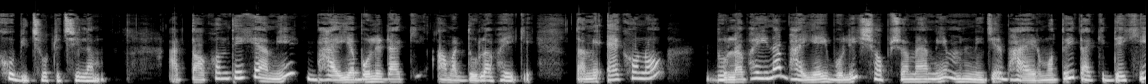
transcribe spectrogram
খুবই ছোট ছিলাম। আর তখন থেকে আমি ভাইয়া বলে ডাকি আমার দুলাভাইকে। তো আমি এখনও দুলাভাই না ভাইয়াই বলি, সবসময় আমি নিজের ভাইয়ের মতোই তাকে দেখি।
